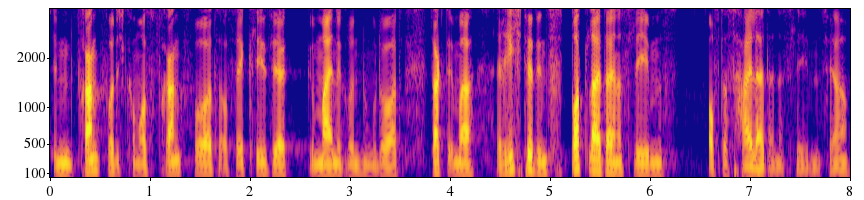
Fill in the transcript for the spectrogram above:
in Frankfurt, ich komme aus Frankfurt, aus der Ecclesia Gemeindegründung dort, sagt immer, richte den Spotlight deines Lebens auf das Highlight deines Lebens. Ja?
